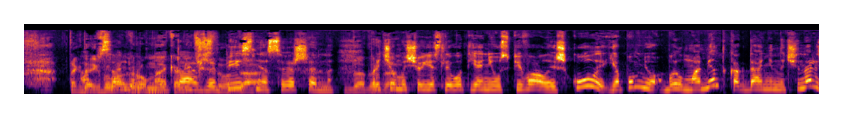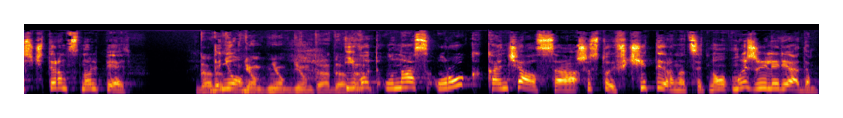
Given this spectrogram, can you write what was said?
Тогда их было огромное Та количество. же песня да. совершенно. Да, да, Причем да. еще, если вот я не успевала из школы, я помню, был момент, когда они начинались в 14.05. Да, да, да, Днем. днем, днем, днем, да, да. И да. вот у нас урок кончался шестой в 14, но мы жили рядом.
